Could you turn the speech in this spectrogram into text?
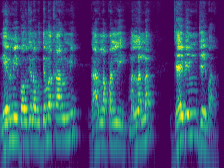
నేను మీ బహుజన ఉద్యమకారుణ్ణి గార్లపల్లి మల్లన్న. జై భీమ్ జై భారత్.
